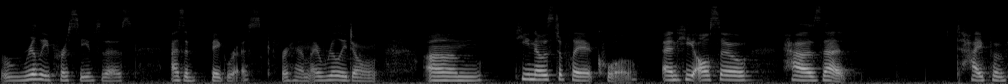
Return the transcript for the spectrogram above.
really perceives this as a big risk for him. I really don't. Um, he knows to play it cool. And he also has that type of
